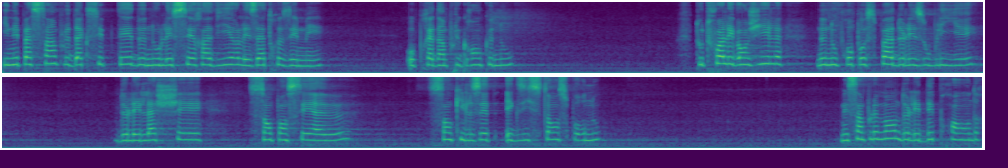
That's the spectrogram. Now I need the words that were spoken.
Il n'est pas simple d'accepter de nous laisser ravir les êtres aimés auprès d'un plus grand que nous. Toutefois, l'Évangile ne nous propose pas de les oublier, de les lâcher sans penser à eux, sans qu'ils aient existence pour nous mais simplement de les déprendre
